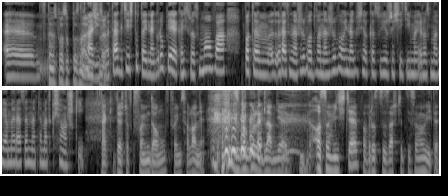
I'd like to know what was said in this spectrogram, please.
e, w ten sposób poznaliśmy. poznaliśmy. tak? Gdzieś tutaj na grupie jakaś rozmowa, potem raz na żywo, dwa na żywo i nagle się okazuje, że siedzimy i rozmawiamy razem na temat książki. Tak, i to jeszcze w twoim domu, w twoim salonie. Więc w ogóle dla mnie osobiście po prostu zaszczyt niesamowity.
